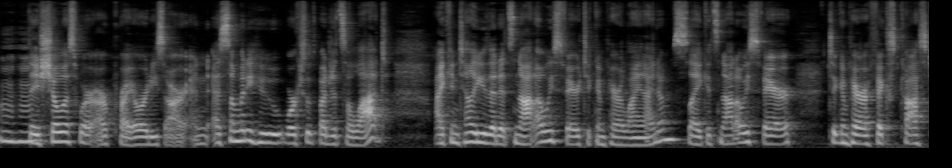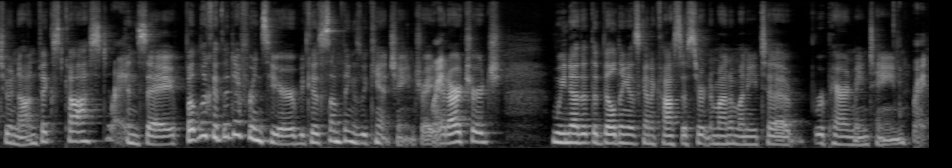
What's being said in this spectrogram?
Mm-hmm. They show us where our priorities are. And as somebody who works with budgets a lot, I can tell you that it's not always fair to compare line items. Like, it's not always fair to compare a fixed cost to a non fixed cost Right. and say, but look at the difference here because some things we can't change, right? Right. At our church, we know that the building is going to cost a certain amount of money to repair and maintain. Right.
